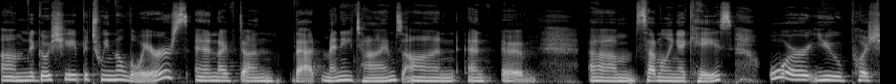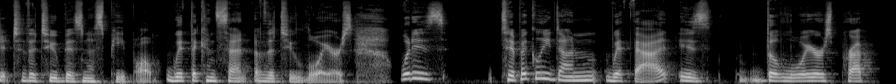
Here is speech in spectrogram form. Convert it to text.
um, negotiate between the lawyers, and I've done that many times on and. Uh, um, settling a case, or you push it to the two business people with the consent of the two lawyers. What is typically done with that is the lawyers prep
